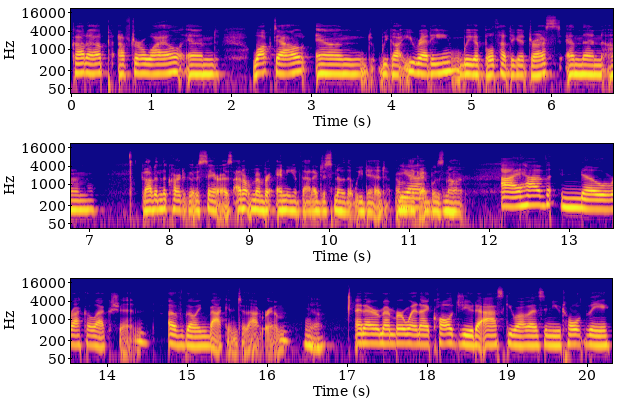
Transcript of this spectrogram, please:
got up after a while and walked out, and we got you ready. We both had to get dressed, and then um, got in the car to go to Sarah's. I don't remember any of that. I just know that we did. I'm Yeah. like I was not. I have no recollection of going back into that room. Yeah. And I remember when I called you to ask you all this, and you told me,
